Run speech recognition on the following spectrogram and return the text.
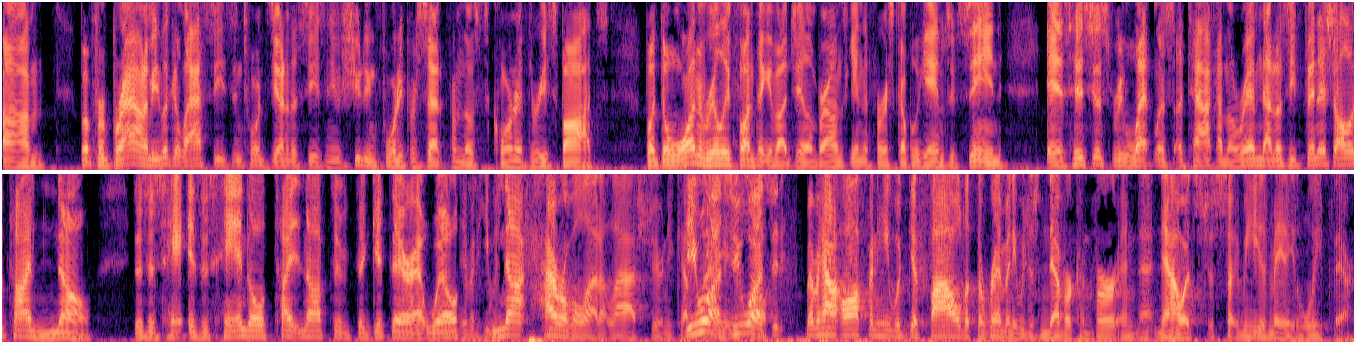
Um, but for Brown, I mean, look at last season. Towards the end of the season, he was shooting 40% from those corner three spots. But the one really fun thing about Jaylen Brown's game, the first couple of games we've seen, is his just relentless attack on the rim. Now, does he finish all the time? No. Does his ha- is his handle tight enough to, to get there at will? Yeah, but he was not terrible at it last year, and he kept. He was. He was. It, Remember how often he would get fouled at the rim, and he would just never convert. And now it's just. I mean, he has made a leap there.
